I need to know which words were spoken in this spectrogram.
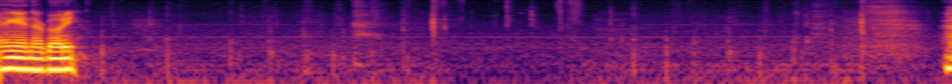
Hang in there, buddy. It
